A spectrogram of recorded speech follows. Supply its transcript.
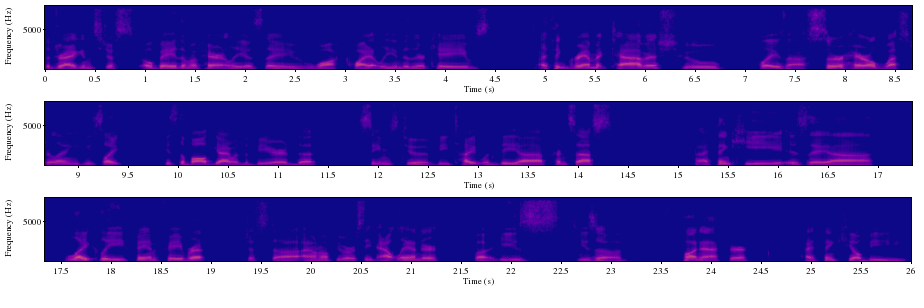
The dragons just obey them apparently as they walk quietly into their caves. I think Graham McTavish, who plays uh, Ser Harrold Westerling, he's like he's the bald guy with the beard that seems to be tight with the uh, princess. I think he is a uh, likely fan favorite. Just uh, I don't know if you've ever seen Outlander, but he's he's a fun actor. I think he'll be.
